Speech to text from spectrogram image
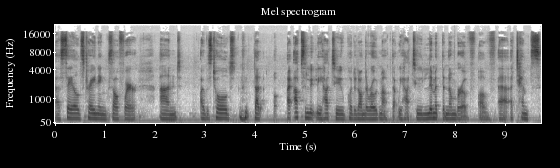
a sales training software and I was told that I absolutely had to put it on the roadmap that we had to limit the number of, of uh, attempts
